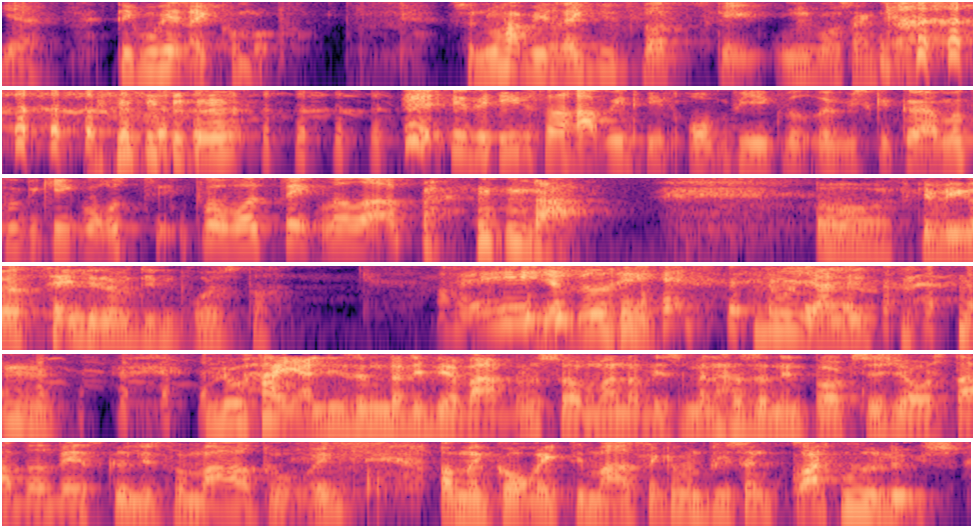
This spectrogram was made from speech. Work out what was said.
Ja, det kunne heller ikke komme op. Så nu har vi et rigtig flot skab ude i vores entré. I det hele taget har vi et helt rum, vi ikke ved, hvad vi skal gøre med, for vi kan ikke vores ti- få vores ting med op. Nej. Åh, skal vi ikke også tale lidt om dine bryster? Ej, Jeg ved ikke, nu er jeg lidt... nu har jeg ligesom, når det bliver varmt om sommeren, og hvis man har sådan en boxershorts, der har været vasket lidt for meget på, ikke? og man går rigtig meget, så kan man blive sådan godt hudløs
